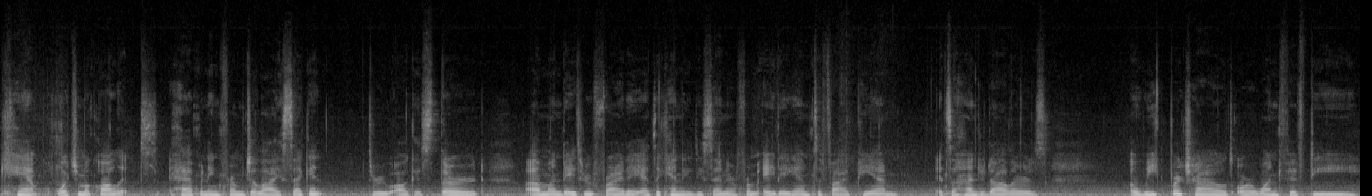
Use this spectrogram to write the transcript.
Camp Whatchamacallit happening from July 2nd through August 3rd, uh, Monday through Friday at the Kennedy Center from 8 a.m. to 5 p.m. It's $100 a week per child or 150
